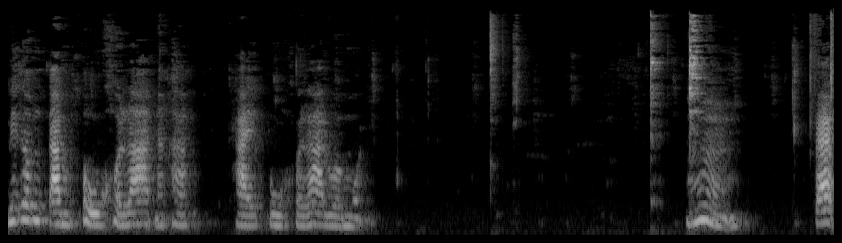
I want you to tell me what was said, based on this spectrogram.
นี่ต้มตำปูโคราชนะคะ ไทยปูโคราชรวมหมด อืมแซ่บ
